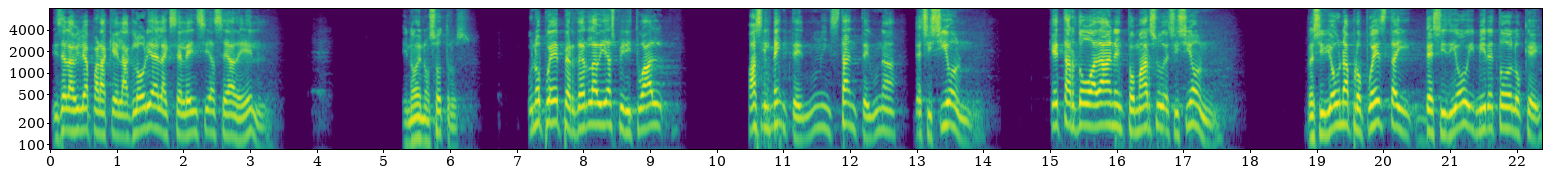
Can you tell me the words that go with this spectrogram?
Dice la Biblia para que la gloria de la excelencia sea de Él y no de nosotros. Uno puede perder la vida espiritual fácilmente, en un instante, en una decisión. ¿Qué tardó Adán en tomar su decisión? Recibió una propuesta y decidió y mire todo lo que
